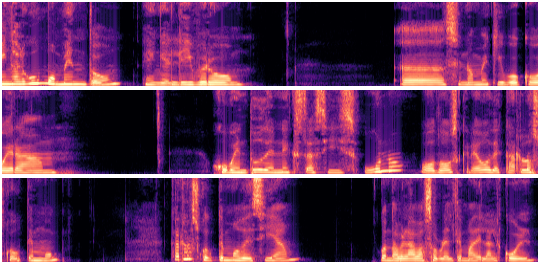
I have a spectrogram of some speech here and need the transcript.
En algún momento en el libro, eh, si no me equivoco, era Juventud en Éxtasis 1 o 2, creo, de Carlos Cuauhtémoc. Carlos Cuauhtémoc decía, cuando hablaba sobre el tema del alcohol,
